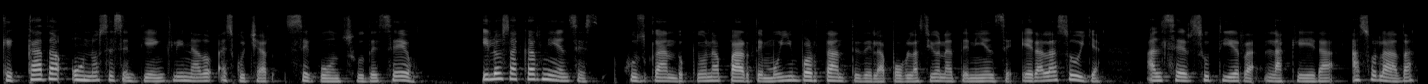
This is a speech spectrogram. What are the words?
que cada uno se sentía inclinado a escuchar según su deseo, y los acarnienses, juzgando que una parte muy importante de la población ateniense era la suya, al ser su tierra la que era asolada,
